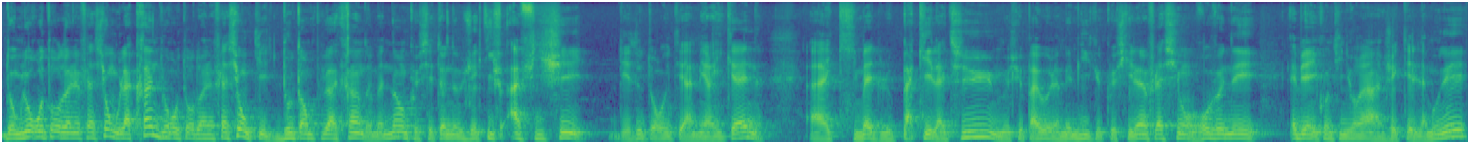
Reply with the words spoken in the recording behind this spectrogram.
Donc le retour de l'inflation, ou la crainte du retour de l'inflation, qui est d'autant plus à craindre maintenant que c'est un objectif affiché des autorités américaines euh, qui mettent le paquet là-dessus. M. Powell a même dit que, si l'inflation revenait, eh bien il continuerait à injecter de la monnaie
